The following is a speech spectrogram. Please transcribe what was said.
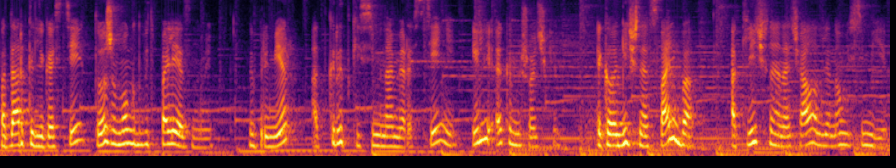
Подарки для гостей тоже могут быть полезными. Например, открытки с семенами растений или эко-мешочки. Экологичная свадьба – отличное начало для новой семьи.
